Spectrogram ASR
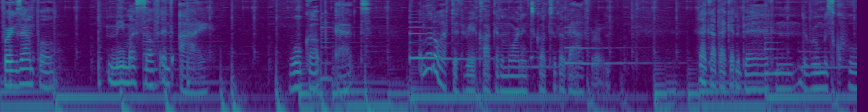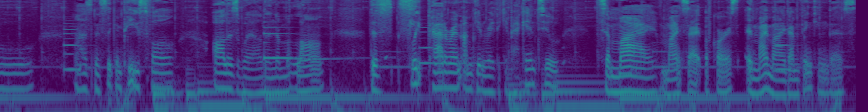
For example, me, myself, and I woke up at little after three o'clock in the morning to go to the bathroom. And I got back in the bed, and the room is cool. My husband's sleeping peaceful. All is well, and I'm along this sleep pattern I'm getting ready to get back into. To my mindset, of course, in my mind, I'm thinking this.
